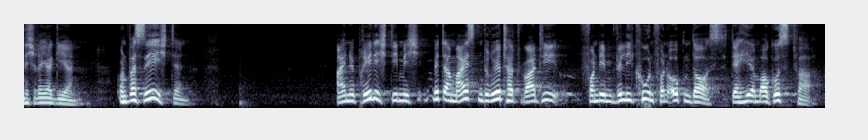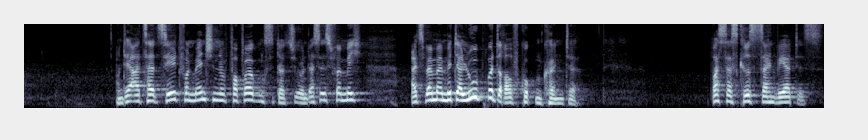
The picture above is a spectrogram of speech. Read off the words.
nicht reagieren. Und was sehe ich denn? Eine Predigt, die mich mit am meisten berührt hat, war die von dem Willi Kuhn von Open Doors, der hier im August war. Und der hat erzählt von Menschen in Verfolgungssituationen. Das ist für mich, als wenn man mit der Lupe drauf gucken könnte, was das Christsein wert ist.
